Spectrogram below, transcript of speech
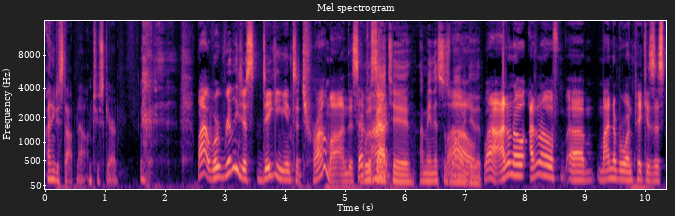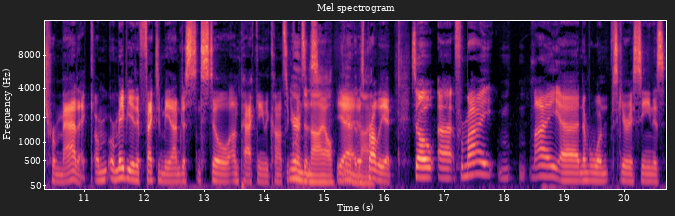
i need to stop now. I'm too scared Wow, we're really just digging into trauma on this episode. We've got to. I mean, this is wow. why we do it. Wow, I don't know. I don't know if um, my number one pick is this traumatic, or, or maybe it affected me, and I'm just still unpacking the consequences. denial. You're Yeah, in that's denial. probably it. So, uh, for my my uh, number one scariest scene is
